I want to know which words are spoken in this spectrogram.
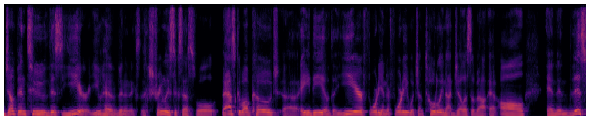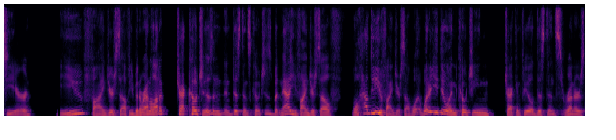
jump into this year. You have been an ex- extremely successful basketball coach, uh, AD of the year, forty under forty, which I'm totally not jealous about at all. And then this year, you find yourself, you've been around a lot of track coaches and, and distance coaches, but now you find yourself, well, how do you find yourself? What, what are you doing coaching track and field distance runners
